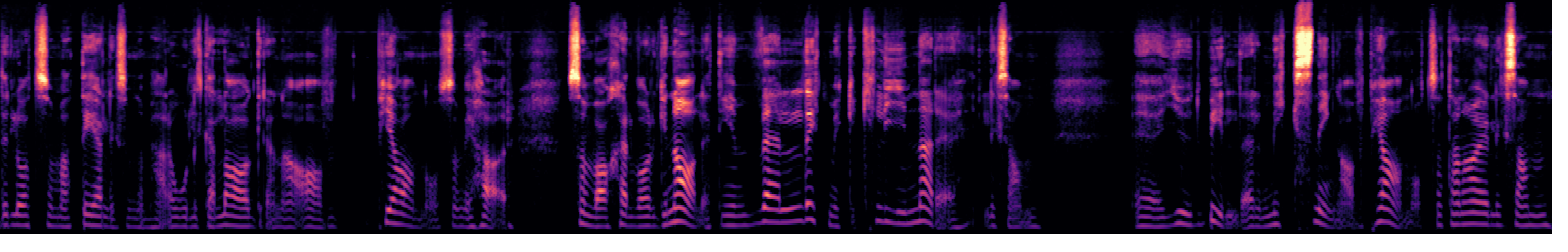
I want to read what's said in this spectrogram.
det låter som att det är liksom de här olika lagren av piano som vi hör. Som var själva originalet i en väldigt mycket cleanare liksom, ljudbild eller mixning av pianot. Så han har ju liksom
